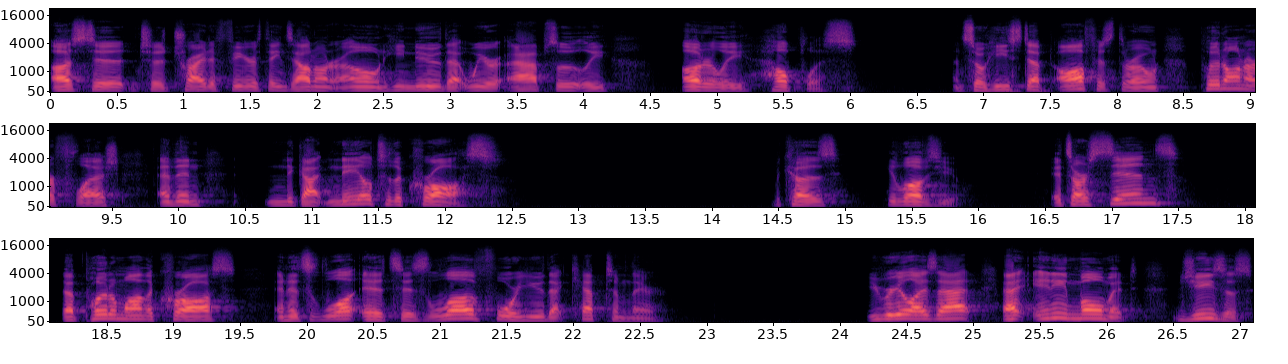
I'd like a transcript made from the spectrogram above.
us to, to try to figure things out on our own. He knew that we were absolutely, utterly helpless. And so he stepped off his throne, put on our flesh, and then got nailed to the cross because he loves you. It's our sins that put him on the cross, and it's, lo- it's his love for you that kept him there. You realize that? At any moment, Jesus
